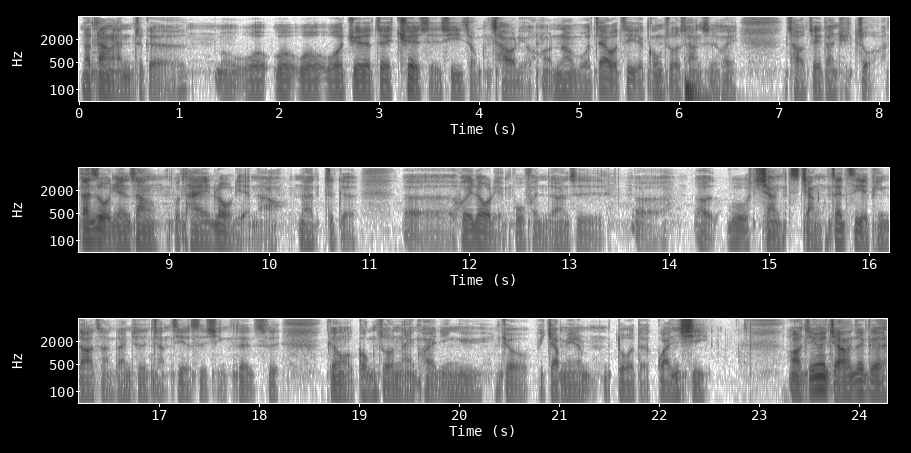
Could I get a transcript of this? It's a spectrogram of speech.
那当然这个我我我我我觉得这确实是一种潮流哈。那我在我自己的工作上是会朝这一段去做，但是我原则上不太露脸啊。那这个呃会露脸部分当然是呃呃，我想讲在自己的频道上，但就是讲自己的事情，这是跟我工作那一块领域就比较没有多的关系。哦，今天讲到这个。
